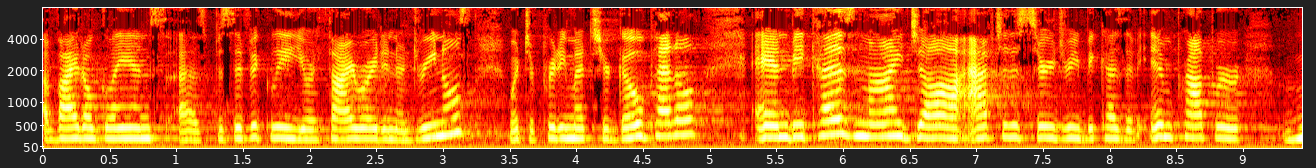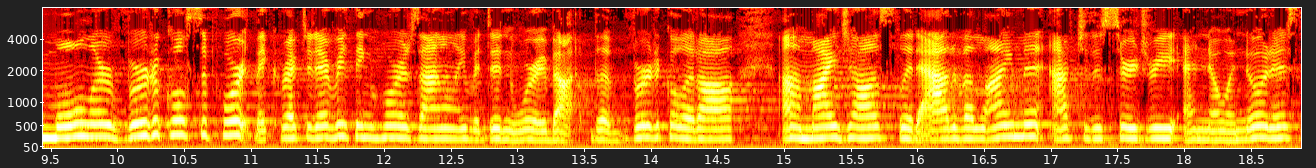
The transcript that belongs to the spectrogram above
uh, vital glands, uh, specifically your thyroid and adrenals, which are pretty much your go pedal. And because my jaw, after the surgery, because of improper molar vertical support, they corrected everything horizontally but didn't worry about the vertical at all. Um, my jaw slid out of alignment after the surgery, and no one noticed.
